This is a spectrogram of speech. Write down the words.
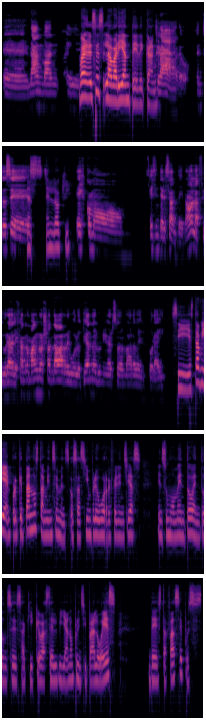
en Ant-Man. Eh, bueno, esa es la variante de Kang. Claro, entonces... En, Loki. Es como... Es interesante, ¿no? La figura de Alejandro Magno ya andaba revoloteando el universo de Marvel por ahí. Sí, está bien, porque Thanos también se... O sea, siempre hubo referencias en su momento, entonces aquí que va a ser el villano principal o es de esta fase, pues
